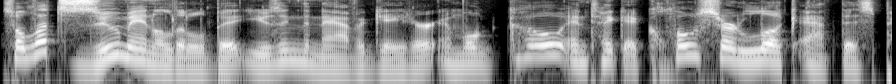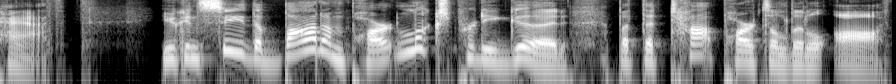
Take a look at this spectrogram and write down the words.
So let's zoom in a little bit using the navigator, and we'll go and take a closer look at this path. You can see the bottom part looks pretty good, but the top part's a little off.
